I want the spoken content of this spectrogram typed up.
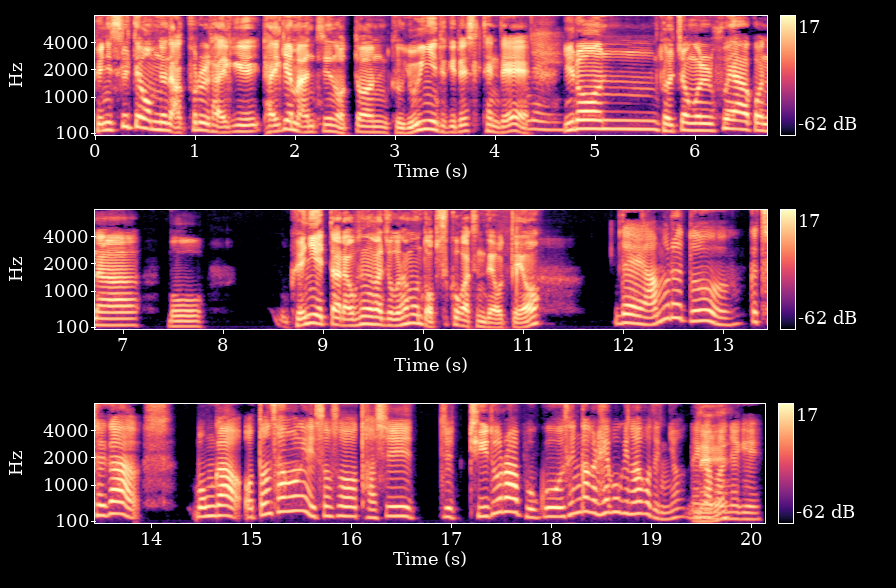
괜히 쓸데없는 악플을 달기, 달게 만든 어떤 그 요인이 되기도 했을 텐데 네. 이런 결정을 후회하거나 뭐 괜히 했다라고 생각한 적은 한 번도 없을 것 같은데 어때요? 네, 아무래도 그 제가 뭔가 어떤 상황에 있어서 다시 이제 뒤돌아보고 생각을 해보긴 하거든요. 내가 네. 만약에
